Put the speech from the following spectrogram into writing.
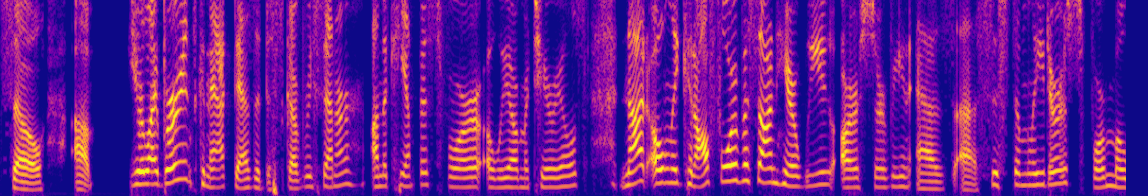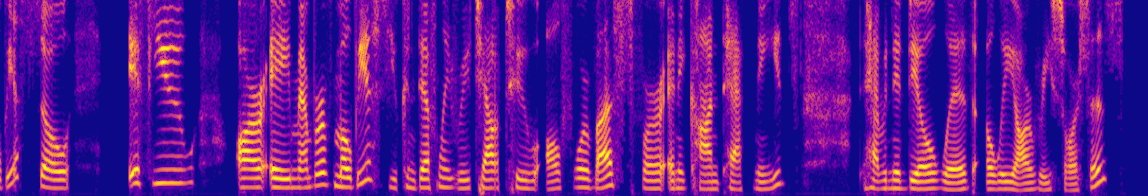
So um, your librarians can act as a discovery center on the campus for OER materials. Not only can all four of us on here, we are serving as uh, system leaders for Mobius. So if you are a member of Mobius, you can definitely reach out to all four of us for any contact needs having to deal with OER resources.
